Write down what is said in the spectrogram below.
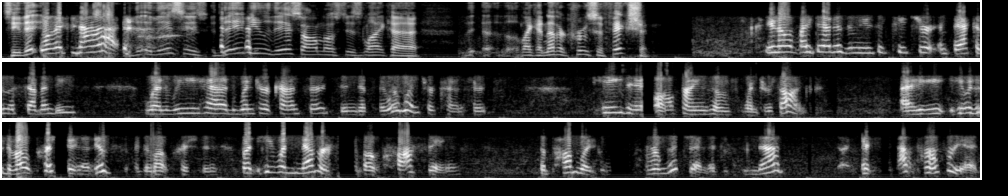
See, they, well, it's not. this is, they view this almost as like, a, like another crucifixion. You know, my dad is a music teacher, and back in the 70s, when we had winter concerts, and if there were winter concerts, he did all kinds of winter songs. Uh, he he was a devout Christian and is a devout Christian, but he would never think about crossing the public religion. It's not it's not appropriate.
